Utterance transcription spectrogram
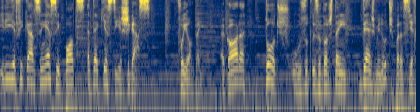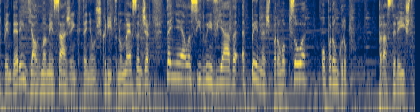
iria ficar sem essa hipótese até que esse dia chegasse. Foi ontem. Agora, todos os utilizadores têm 10 minutos para se arrependerem de alguma mensagem que tenham escrito no Messenger, tenha ela sido enviada apenas para uma pessoa ou para um grupo. Para aceder a isto,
